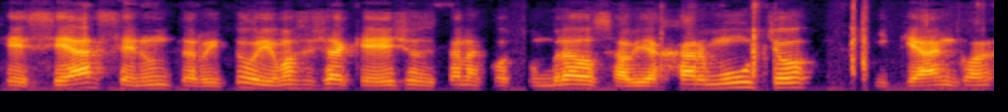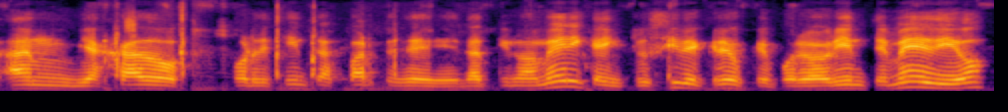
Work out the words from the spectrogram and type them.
que se hace en un territorio, más allá que ellos están acostumbrados a viajar mucho y que han, han viajado por distintas partes de Latinoamérica, inclusive creo que por el Oriente Medio,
